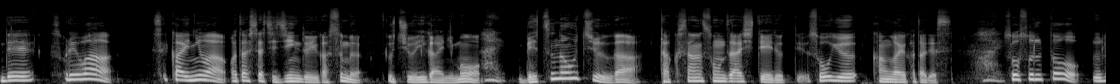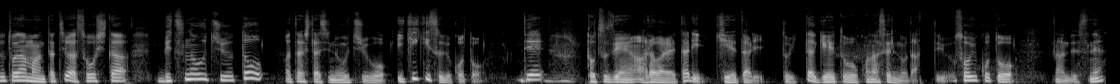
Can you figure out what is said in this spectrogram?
でそれは世界には私たち人類が住む宇宙以外にも別の宇宙がたくさん存在しているっていうそういう考え方です。はい、そうするとウルトラマンたちはそうした別の宇宙と私たちの宇宙を行き来することで突然現れたり消えたりといったゲートをこなせるのだっていうそういうことなんですね。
